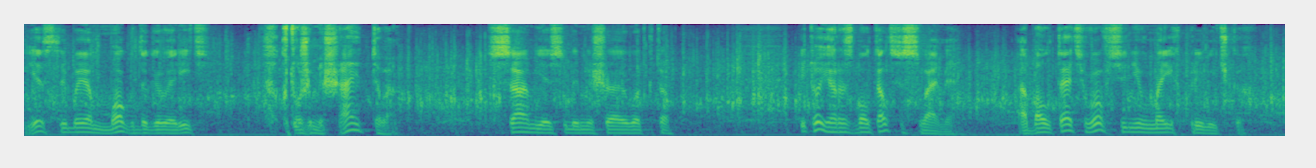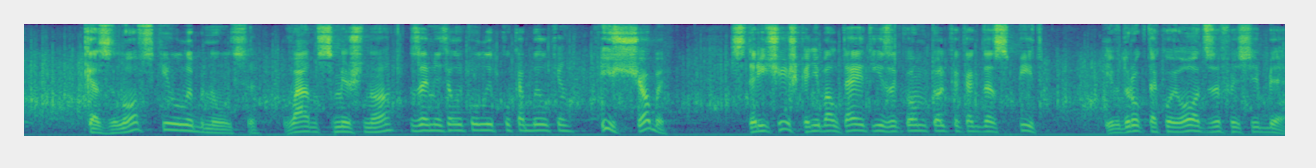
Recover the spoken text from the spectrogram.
если бы я мог договорить. Кто же мешает-то вам? Сам я себе мешаю, вот кто. И то я разболтался с вами. А болтать вовсе не в моих привычках. Козловский улыбнулся. «Вам смешно?» — заметил эту улыбку Кобылкин. «Еще бы! Старичишка не болтает языком только когда спит. И вдруг такой отзыв о себе.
